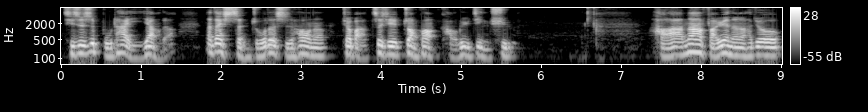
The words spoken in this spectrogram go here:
其实是不太一样的。那在审酌的时候呢，就要把这些状况考虑进去。好啊，那法院呢，他就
